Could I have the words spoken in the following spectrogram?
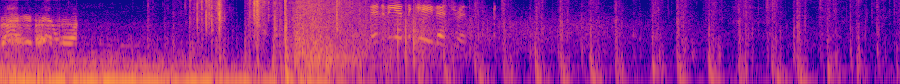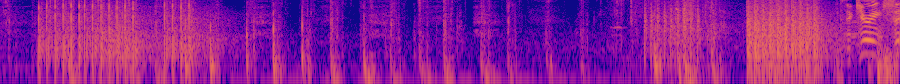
Roger, seven one. Enemy at the cave entrance. Securing C.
